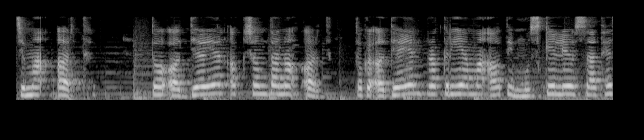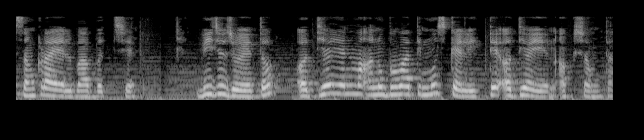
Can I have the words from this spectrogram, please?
જેમાં અર્થ. તો અધ્યયન અક્ષમતાનો અર્થ, તો કે અધ્યયન પ્રક્રિયામાં આવતી મુશ્કેલીઓ સાથે સંકળાયેલ બાબત છે. બીજું જોઈએ તો, અધ્યયનમાં અનુભવાતી મુશ્કેલી, તે અધ્યયન અક્ષમતા.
